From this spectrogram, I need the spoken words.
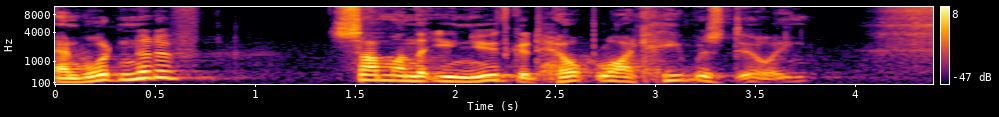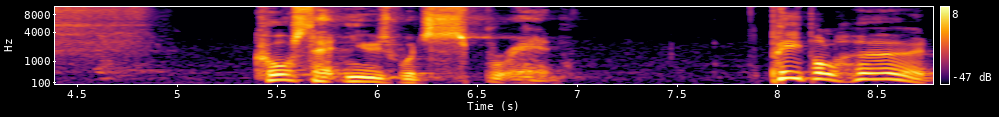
And wouldn't it have? Someone that you knew could help like he was doing. Of course, that news would spread. People heard,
